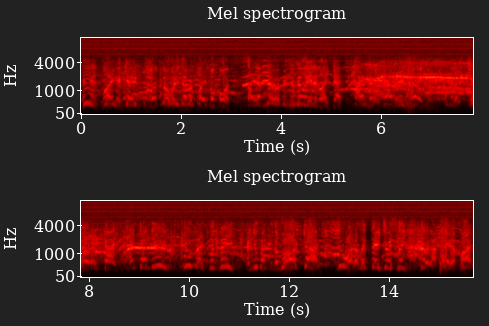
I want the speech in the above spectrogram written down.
He is playing a game that nobody's ever played before. I have never been humiliated like that. I am gonna have his head. I'm gonna kill this guy. And Dundee, you mess with me, and you mess with the wrong guy. You wanna live dangerously, you're gonna pay the price.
